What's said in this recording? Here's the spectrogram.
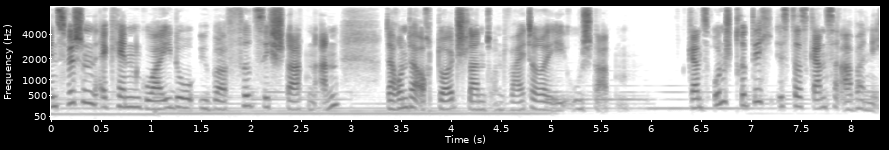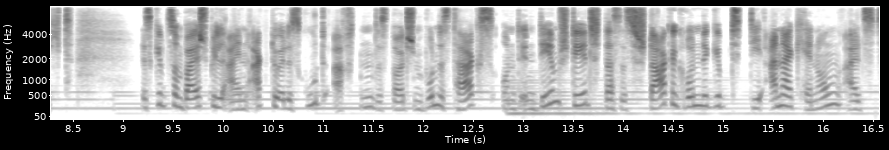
Inzwischen erkennen Guaido über 40 Staaten an, darunter auch Deutschland und weitere EU-Staaten. Ganz unstrittig ist das Ganze aber nicht. Es gibt zum Beispiel ein aktuelles Gutachten des Deutschen Bundestags und in dem steht, dass es starke Gründe gibt, die Anerkennung als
